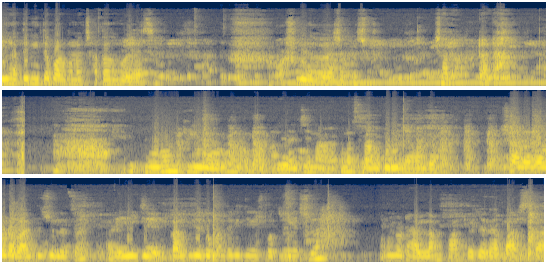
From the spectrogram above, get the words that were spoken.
এই হাতে নিতে পারব না, ছাতা ধরে আছে। অসুবিধা হয়ে গেছে প্রচুর। চলো, টাটা। গরম কি গরম ভালো লাগছে না। এখনও স্নান করি না আমাদের সাড়ে এগারোটা বাড়িতে চলেছে। আর এই যে কালকে যে দোকান থেকে জিনিসপত্র নিয়েছিলাম, ওগুলো ঢাললাম পাস্তার জায়গায় পাস্তা,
